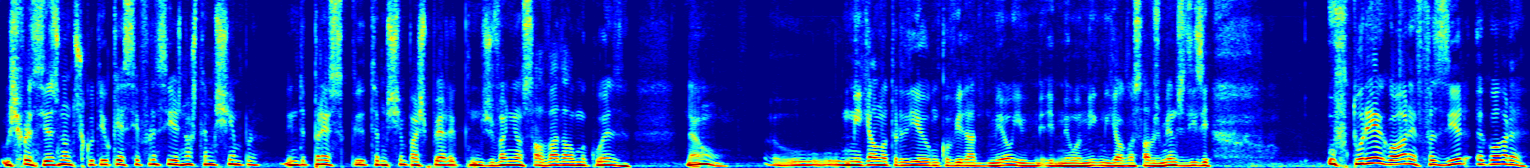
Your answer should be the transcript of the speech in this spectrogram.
Os franceses não discutem o que é ser francês. Nós estamos sempre, ainda parece que estamos sempre à espera que nos venham salvar de alguma coisa. Não. O Miguel, no outro dia, um convidado meu e e meu amigo Miguel Gonçalves Mendes, dizia: o futuro é agora, é fazer agora,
